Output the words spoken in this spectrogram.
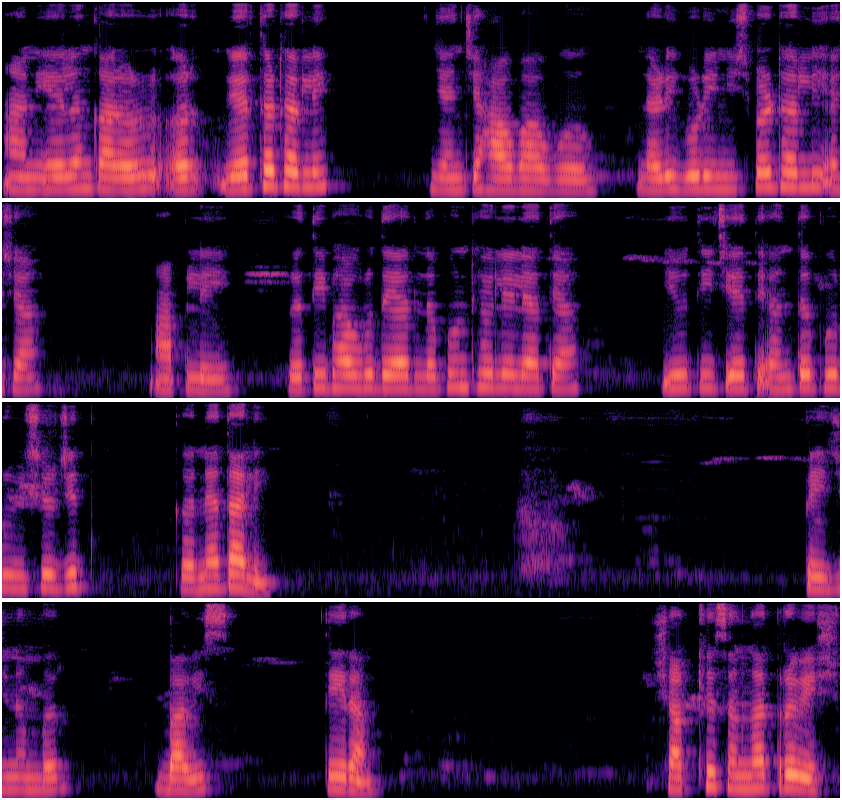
आणि अलंकार व्यर्थ ठरले ज्यांचे हावभाव व लढीगोडी निष्फळ ठरली अशा आपले प्रतिभाव हृदयात लपून ठेवलेल्या त्या युवतीचे ते अंतपूर विसर्जित करण्यात आले. पेज नंबर बावीस तेरा. शाख्य संघात प्रवेश.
